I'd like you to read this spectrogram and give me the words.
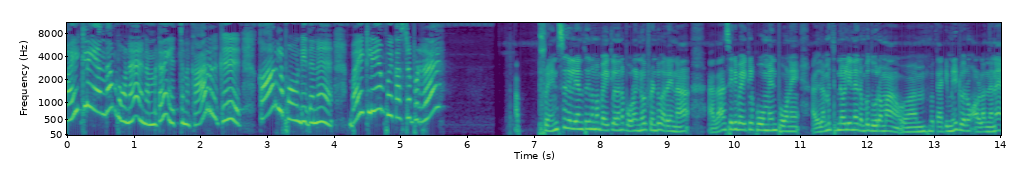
பைக்ல போனேன் நம்மகிட்ட எத்தனை கார் இருக்கு? கார்ல போக வேண்டியதானே பைக்ல ஏன் போய் கஷ்டப்படுற? ஃப்ரெண்ட்ஸ் கல்யாணத்துக்கு நம்ம பைக்கில் தானே போகிறோம் இன்னொரு ஃப்ரெண்டு வரேன்னா அதான் சரி பைக்கில் போவோமேன்னு போனேன். அது இல்லாமல் திருநெல்வேலினா ரொம்ப தூரமாக தேர்ட்டி மினிட் வரும். அவ்வளோ தானே?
